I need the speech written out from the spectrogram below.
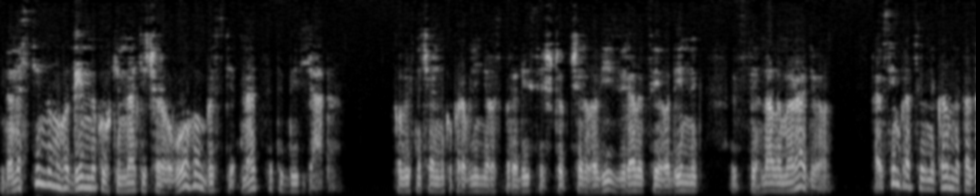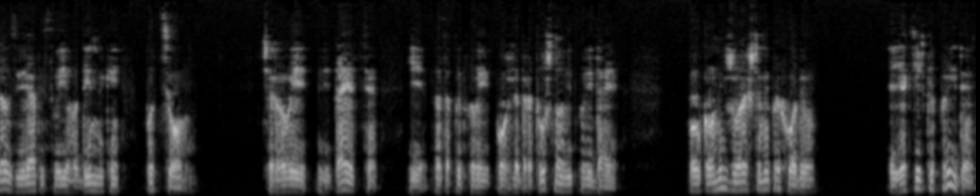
На настінному годиннику в кімнаті чергового без 15 дев'ята. Колись начальник управління розпорядився, щоб чергові звіряли цей годинник з сигналами радіо, а всім працівникам наказав звіряти свої годинники по цьому. Черговий вітається і на запитливий погляд ратушного відповідає Полковник Жора ще не приходив. Як тільки прийде,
